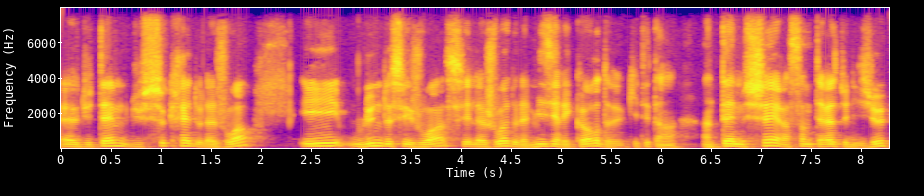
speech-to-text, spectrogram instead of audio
du thème du secret de la joie. Et l'une de ces joies, c'est la joie de la miséricorde, qui était un, thème cher à Sainte Thérèse de Lisieux,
